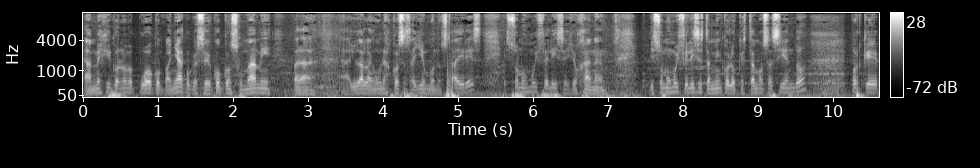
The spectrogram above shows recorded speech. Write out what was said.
a México no me pudo acompañar porque se dedicó con su mami para ayudarla en unas cosas allí en Buenos Aires. Somos muy felices, Johanna. Y somos muy felices también con lo que estamos haciendo porque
